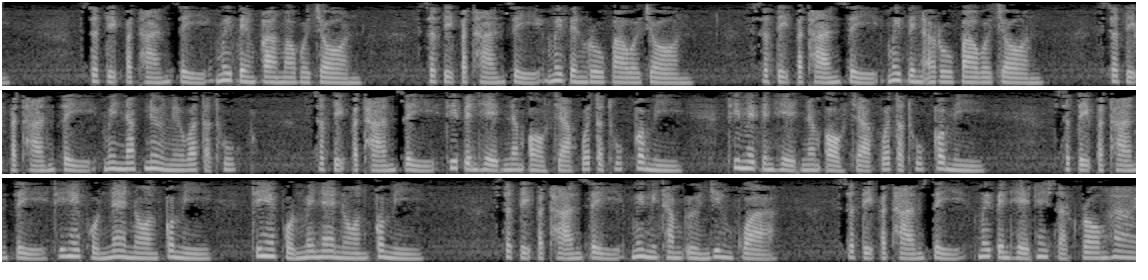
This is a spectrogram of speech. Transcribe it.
สติปทานสี่ไม่เป็นกามาวจร สติปทานสี่ไม่เป็นรูปาวจร สติปทานสี่ไม่เป็นอรูปาวจร สติปทานสี่ไม่นับเนื่องในวัตทุกข์ สติปทานสี่ที่เป็นเหตุนำออกจากวัตทุกข์ก็มี ที่ไม่เป็นเหตุนำออกจากวัตทุกข์ก็มี สติปทานสี่ที่ให้ผลแน่นอนก็มี ที่ให้ผลไม่แน่นอนก็มี สติปทานสี่ไม่มีธรรมอื่นยิ่งกว่า สติปทานสี่ไม่เป็นเหตุให้สัตว์ร้องไห้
